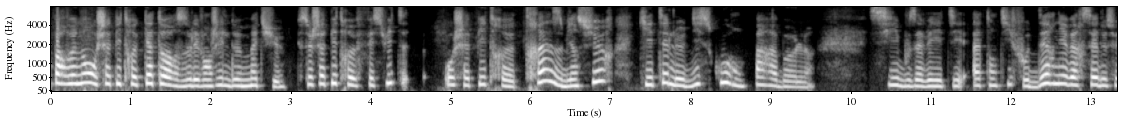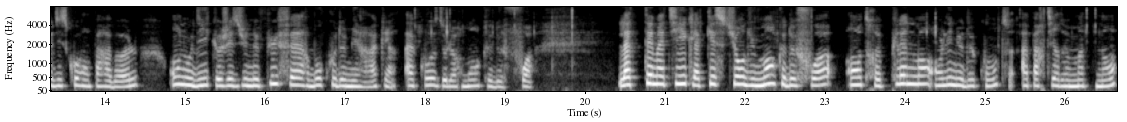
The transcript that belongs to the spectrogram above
Nous parvenons au chapitre 14 de l'évangile de Matthieu. Ce chapitre fait suite au chapitre 13, bien sûr, qui était le discours en parabole. Si vous avez été attentif au dernier verset de ce discours en parabole, on nous dit que Jésus ne put faire beaucoup de miracles à cause de leur manque de foi. La thématique, la question du manque de foi entre pleinement en ligne de compte à partir de maintenant,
